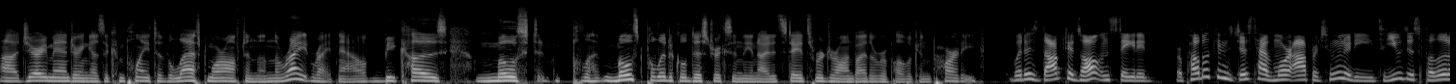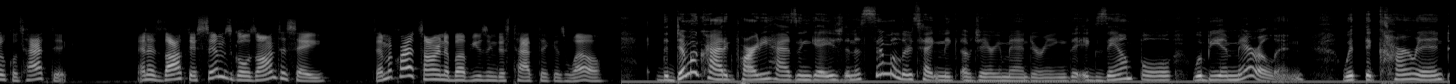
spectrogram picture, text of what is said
uh, gerrymandering as a complaint of the left more often than the right right now because most most political districts in the United States were drawn by the Republican Party. But as Dr. Dalton stated, Republicans just have more opportunity to use this political tactic. And as Dr. Sims goes on to say, Democrats aren't above using this tactic as well. The Democratic Party has engaged in a similar technique of gerrymandering. The example would be in Maryland with the current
